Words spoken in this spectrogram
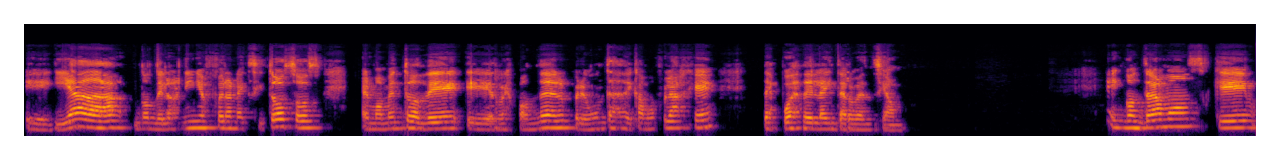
eh, guiada, donde los niños fueron exitosos el momento de responder preguntas de camuflaje después de la intervención. Encontramos que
